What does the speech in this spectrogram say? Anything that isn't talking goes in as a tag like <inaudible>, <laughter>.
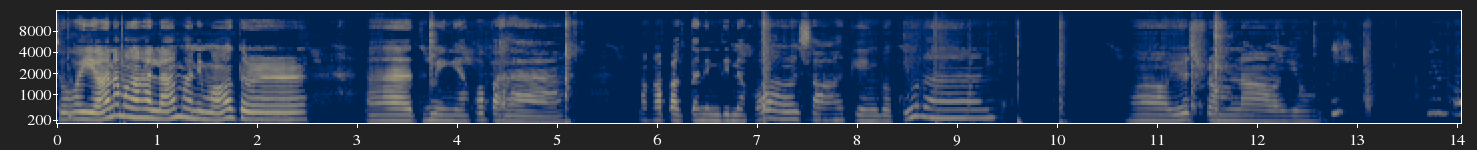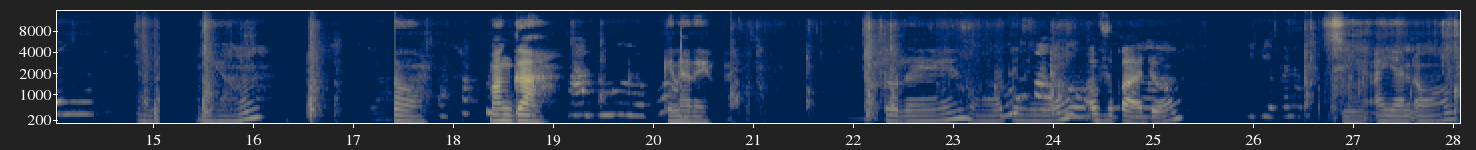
So, ayan ang mga halaman ni Mother. At humingi ako para makapagtanim din ako sa aking bakuran. Wow, years from now. Yung... Ayan. Ito. Mangga. Kinare. Ito rin. Oh, tinan nyo. Avocado. Si, ayan oh.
